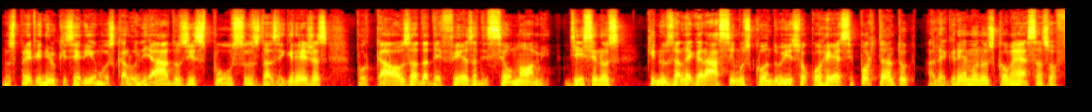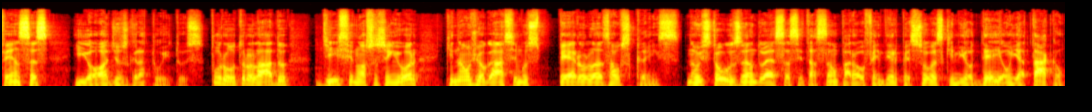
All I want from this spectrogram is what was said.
nos preveniu que seríamos caluniados e expulsos das igrejas por causa da defesa de seu nome. Disse-nos que nos alegrássemos quando isso ocorresse. Portanto, alegremos-nos com essas ofensas e ódios gratuitos. Por outro lado, disse Nosso Senhor que não jogássemos pérolas aos cães. Não estou usando essa citação para ofender pessoas que me odeiam e atacam,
